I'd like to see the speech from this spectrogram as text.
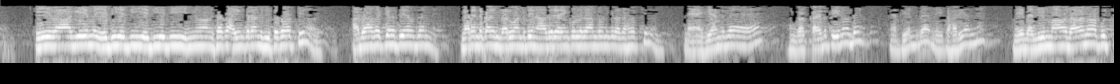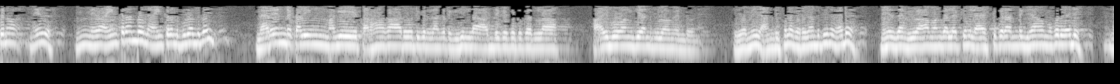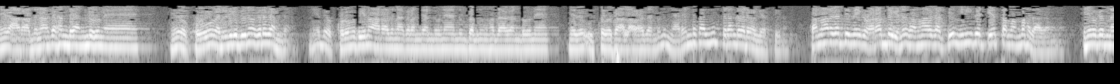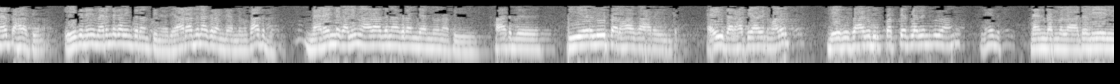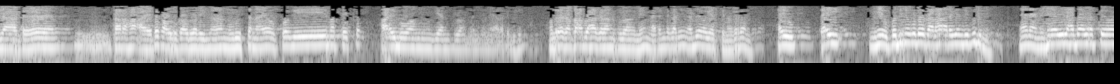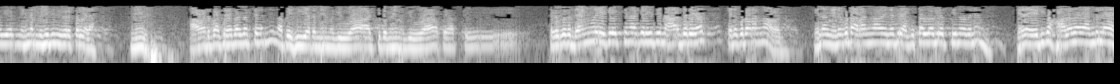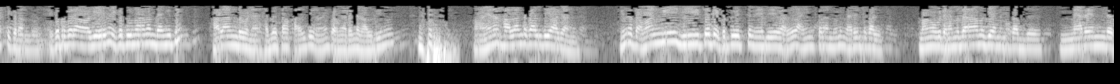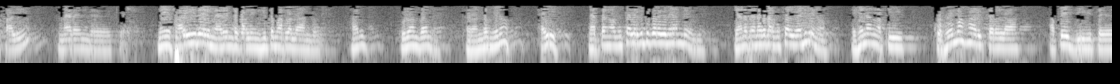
ඒ වාගේම යෙදි යෙදි යෙදි යෙදි ඉන්නවා මිසක අයින් කරන්න හිතකවත් තියනවද? අදහසක් එහෙම තියෙනවද දන්නේ මැරෙන්න කලින් දරුවන්ට තියෙන ආදරය අයින් කරලා දාන්න ඕන කියලා අදහසක් තියෙනවද? නෑ කියන්න බෑ. හුඟක් අයට තියෙනවද? නෑ කියන්න බෑ. මේක හරියන්නේ නෑ. මේ බැඳීම් මාව දවනවා පුච්චනවා නේද? හ්ම් මේවා අයින් කරන්න ඕනේ. අයින් කරන්න පුළුවන් දෙයිද? මැරෙන්න කලින් මගේ තරහකාරයෝ ටික ළඟට ගිහිල්ලා ආත් දෙක එකතු කරලා ආයිබෝවන් කියන්න පුළුවන් වෙන්න ඕනේ. ඒවා මේ යන්න ඉස්සලා කරගන්න තියෙන වැඩ. නේද දැන් විවාහ මංගල්‍යයක් එක්කම ලෑස්ති කරන්න ගියාම මොකද වෙන්නේ? නේද ආරාධනා කරන්න යන්න ඕනේ. නේද ඔක්කොම වැඩ ටික තියෙනවා කරගන්න. නේද ඔක්කොම තියෙනවා ආරාධනා කරන්න යන්න ඕනේ, ඇඳුම් පැළඳුම් හදා ගන්න ඕනේ, නේද උත්සව ශාලාව හදන්න ඕනේ. මැරෙන්න කලින් කරන්න වැඩ වගේක් තියෙනවා. සමහර කට්ටිය මේක වරද්දගෙන සමහර කට්ටිය මිනි පෙට්ටියක් තමන්ම හදා ගන්නවා. එහෙම කරන අයත් අහලා තියෙනවා. ඒක නෙවෙයි මැරෙන්න කලින් කරන්න තියෙන වැඩේ. ආරාධනා කරන්න යන්න ඕන කාටද? මැරෙන්න කලින් ආරාධනා කරන්න යන්න ඕන අපි. කාටද? සියලු තරහකාරයින්ට. ඇයි තරහ තියාගෙන මලොත් දේශසාග දුප්පත්යක් ලැබෙන්න පුළුවන් නේද? නැන්දම්මලාට, ලීලාට, තරහ අයට කවුරු කවුරු හරි ඉන්නවා නම් නුරුස්සන අය ඔක්කොගේමත් එක්ක ආයිබෝවන් කියන්න පුළුවන් වෙන්නේ යාලට ගිහින්. හොඳට කතා බහ කරන්න පුළුවන් නේ මැරෙන්න කලින් වැඩ වගේක් වෙනවා කරන්නේ. ඇයි ඇයි මෙහි උපදිනකොට තරහ අරගෙන තිබුණේ? නෑ නෑ මෙහි ඇවිල්ලා හදාගත්තේ වගේක් නේ. එහෙනම් මෙහෙදි ඉවර කළා නේද? ආවට පස්සේ හදාගත්තේ නේද? අපේ සීයාට මෙහෙම කිව්වා, ආච්චිට මෙහෙම කිව්වා, අපේ අපේ එතකොට දැන් ඔය එක එක්කෙනා කෙරෙහි තියෙන ආදරයත් එනකොට අරන් ආවද? එහෙනම් එනකොට අරන් ආවේ නැති අකුසල් වගේක් තියෙනවද නැද්ද? එහෙනම් ඒ ටික හලලා යන්න ලෑස්ති කරන්න ඕනේ. එකතු කරා වගේම එකතු වුණා නම් දැන් ඉතින් හලන්න ඕනේ. හැබැයි තව කල් තියෙනවා නේ. තව මැරෙන්න කල් තියෙනවනේ. ආයෙනම් හලන්න කල් තියාගන්න. එහෙනම් තමන්ගේ ජීවිතයට එකතු වෙච්ච මේ දේවල් අයින් කරන්න ඕනේ මැරෙන්න කලින්. මම ඔබට හැමදාම කියන්නේ මොකද්ද? මැරෙන්න කලින් මැරෙන්න කියලා. මේ ශරීරය මැරෙන්න කලින් හිත මරලා දාන්න ඕනේ. හරිද? පුළුවන් දන්නේ? කරන්න වෙනවා. ඇයි? නැත්තම් අකුසල එකතු කරගෙන යන්න වෙන්නේ. යන තැනකට අකුසල් වැඩි වෙනවා. එහෙනම් අපි කොහොම හරි කරලා අපේ ජීවිතය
